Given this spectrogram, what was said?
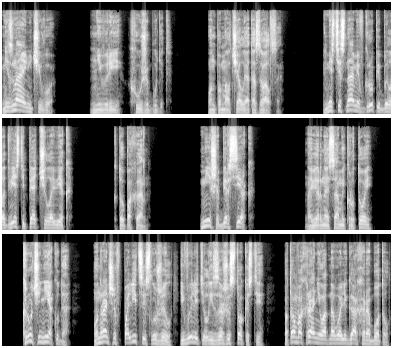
Не знаю ничего». «Не ври, хуже будет». Он помолчал и отозвался. «Вместе с нами в группе было 205 человек». «Кто пахан?» «Миша, берсерк». «Наверное, самый крутой?» «Круче некуда. Он раньше в полиции служил и вылетел из-за жестокости. Потом в охране у одного олигарха работал.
